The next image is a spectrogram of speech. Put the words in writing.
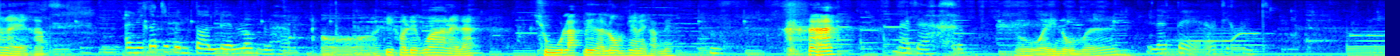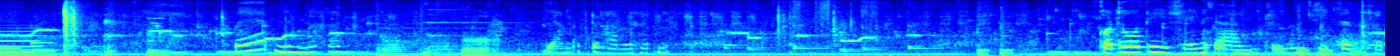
อะไรอะครับำอันนี้ก็จะเป็นตอนเรือล่มแล้วครับอ๋อ ที่เขาเรียกว่าอะไรนะ ชูรักเรือล่มใช่ไหมครับเนี่ยอืมฮะน่าจะครับโอ้ยหนุ่มเอ้ยแล้วแต่เอาที่คุณคิดแป๊บหนึ่งนะครับโอ้ยางก็จะพังแล้วครับเนี่ยขอโทษที่ใช้ในการใช้มือขีดเส้นนะครับ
